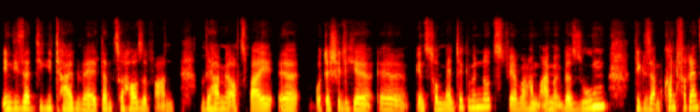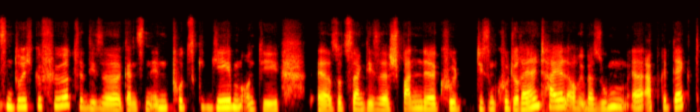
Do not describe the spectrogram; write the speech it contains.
in dieser digitalen Welt dann zu Hause waren. Und wir haben ja auch zwei äh, unterschiedliche äh, Instrumente benutzt. Wir haben einmal über Zoom die Gesamtkonferenzen durchgeführt, diese ganzen Inputs gegeben und die äh, sozusagen diese spannende, Kult diesen kulturellen Teil auch über Zoom äh, abgedeckt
